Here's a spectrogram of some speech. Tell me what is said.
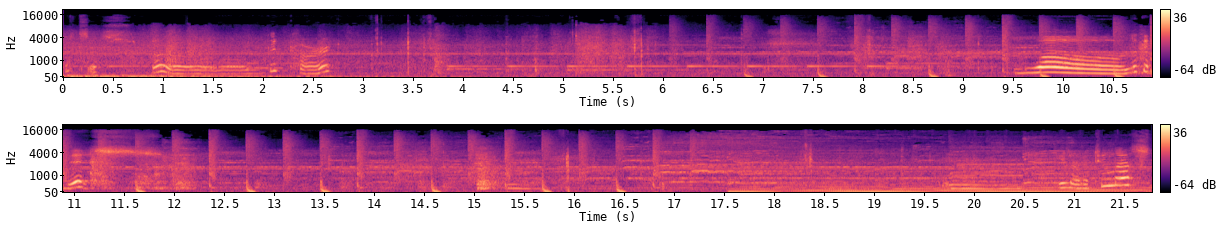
What's this? card. Whoa, look at this. These are the two last.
